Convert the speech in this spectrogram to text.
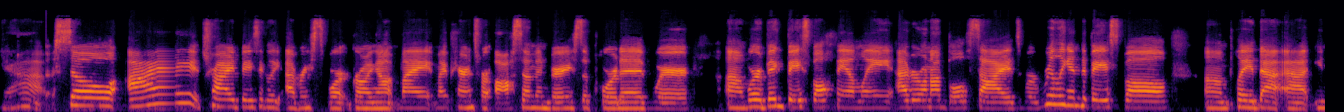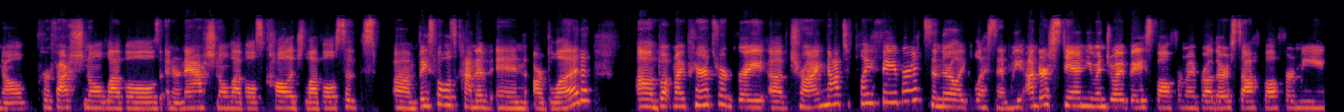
yeah. So I tried basically every sport growing up. My my parents were awesome and very supportive. Where um, we're a big baseball family. Everyone on both sides. We're really into baseball. Um, played that at you know professional levels international levels college levels. So um, baseball is kind of in our blood. Um, but my parents were great of trying not to play favorites. And they're like listen we understand you enjoy baseball for my brother softball for me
